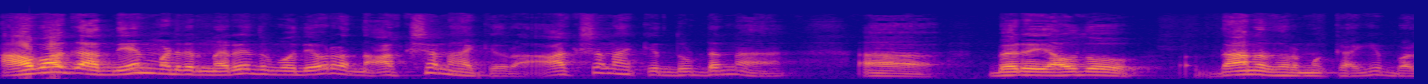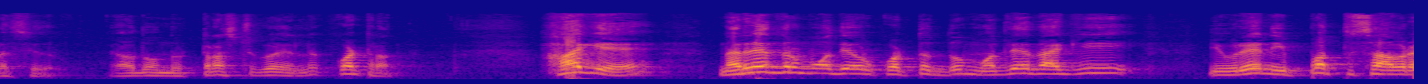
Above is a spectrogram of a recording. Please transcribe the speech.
ಆವಾಗ ಅದನ್ನೇನು ಮಾಡಿದ್ರು? ನರೇಂದ್ರ ಮೋದಿ ಅವರು ಅದನ್ನ ಆಕ್ಷನ್ ಹಾಕಿದ್ರು. ಆಕ್ಷನ್ ಹಾಕಿದ ದುಡ್ಡನ್ನು ಬೇರೆ ಯಾವುದೋ ದಾನ ಧರ್ಮಕ್ಕಾಗಿ ಬಳಸಿದರು. ಯಾವುದೋ ಒಂದು ಟ್ರಸ್ಟ್ಗೋ ಎಲ್ಲ ಕೊಟ್ಟರು ಹಾಗೆ ನರೇಂದ್ರ ಮೋದಿ ಅವರು ಕೊಟ್ಟದ್ದು ಮೊದಲೇದಾಗಿ ಇವರೇನು ಇಪ್ಪತ್ತು ಸಾವಿರ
